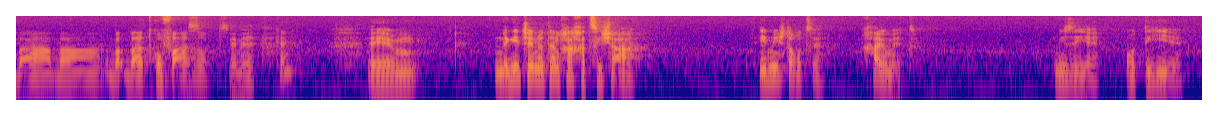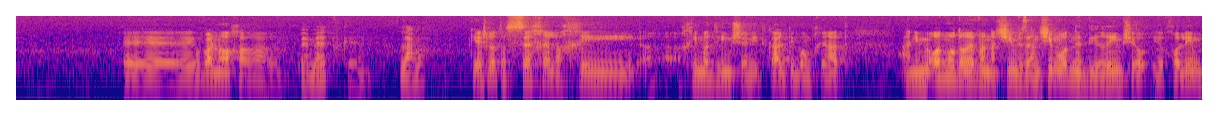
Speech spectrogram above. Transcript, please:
ב, ב, ב, בתקופה הזאת. באמת? כן. אמ, נגיד שאני נותן לך חצי שעה, עם מי שאתה רוצה, חי או מת. מי זה יהיה? או תהיה? אה, יובל נוח הררי, באמת? כן. למה? כי יש לו את השכל הכי, הכי מדהים שנתקלתי בו מבחינת... אני מאוד מאוד אוהב אנשים, וזה אנשים מאוד נדירים שיכולים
